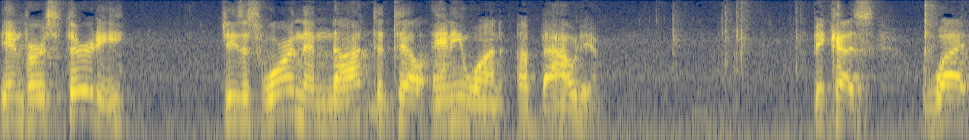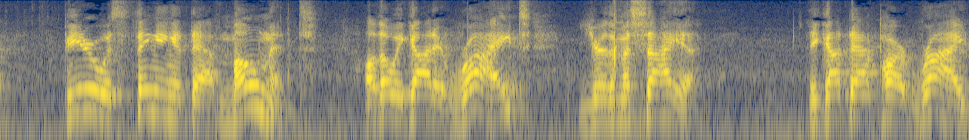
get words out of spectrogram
in verse 30, Jesus warned them not to tell anyone about him. Because what Peter was thinking at that moment, although he got it right, you're the Messiah. He got that part right.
